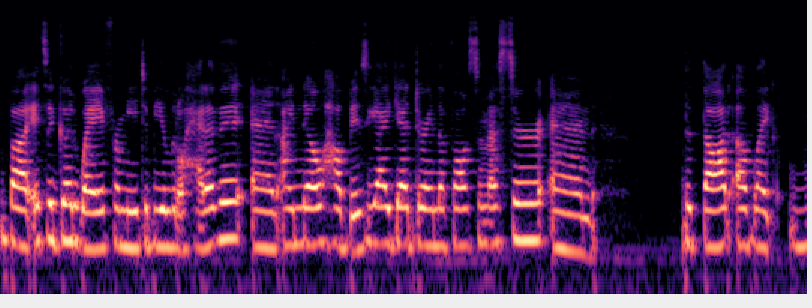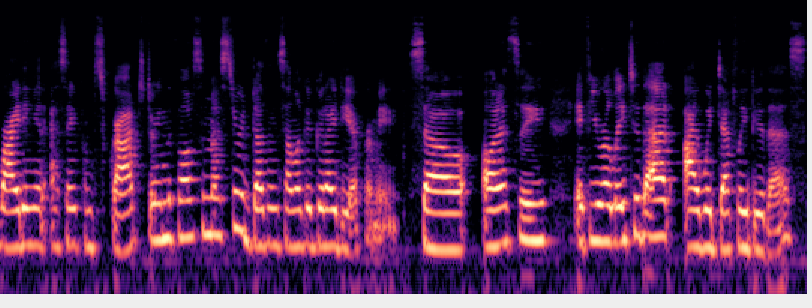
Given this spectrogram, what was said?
but it's a good way for me to be a little ahead of it. And I know how busy I get during the fall semester, and the thought of like writing an essay from scratch during the fall semester doesn't sound like a good idea for me. So, honestly, if you relate to that, I would definitely do this.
